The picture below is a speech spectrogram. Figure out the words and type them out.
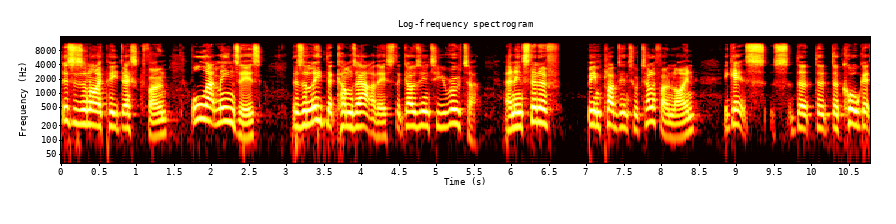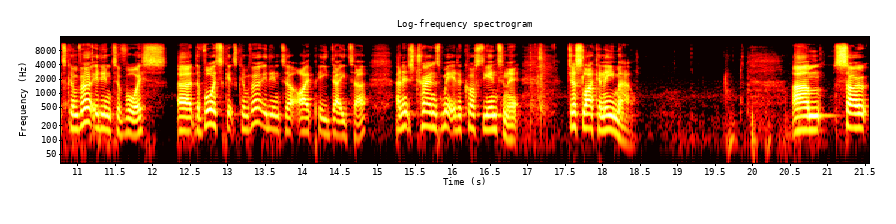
this is an IP desk phone. All that means is there's a lead that comes out of this that goes into your router. And instead of being plugged into a telephone line, it gets the, the, the call gets converted into voice, uh, the voice gets converted into IP data and it's transmitted across the internet just like an email. Um, so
